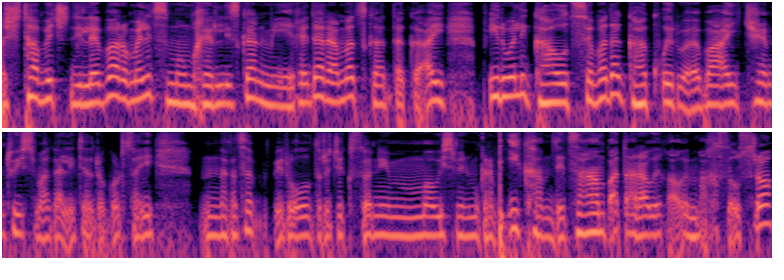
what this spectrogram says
შთაბეჭდილება რომელიც მომღერლისგან მიიღე და რამაც აი პირველი გაოცება და გაკვირვება. აი ჩემთვის მაგალითად როგორც აი რაღაცა პირველ დროჯექსონი მოვისმენ მაგრამ იქამდე ძალიან პატარა ვიყავი მახსოვს რომ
